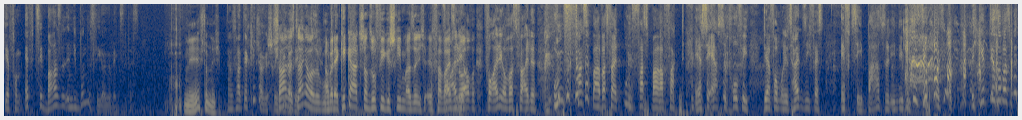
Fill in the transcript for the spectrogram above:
der vom FC Basel in die Bundesliga gewechselt ist. Nee, stimmt nicht. Das hat der Kicker geschrieben. Schade, das klang aber so gut. Aber der Kicker hat schon so viel geschrieben, also ich äh, verweise vor nur... Auf, vor allen Dingen auf was für eine unfassbar, was für ein unfassbarer Fakt. Er ist der erste Profi, der vom, und jetzt halten Sie sich fest, FC Basel in die Bundesliga. ich gebe dir sowas mit,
